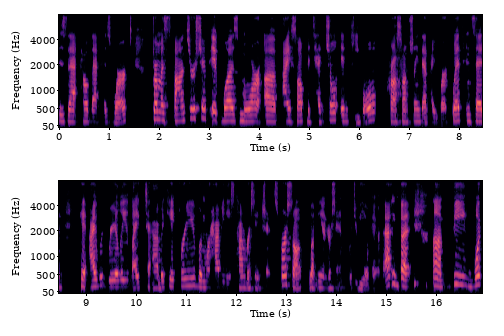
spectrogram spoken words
is that how that has worked. From a sponsorship, it was more of I saw potential in people cross functionally that I work with and said, hey, I would really like to advocate for you when we're having these conversations. First off, let me understand. Would you be okay with that? But um, B, what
